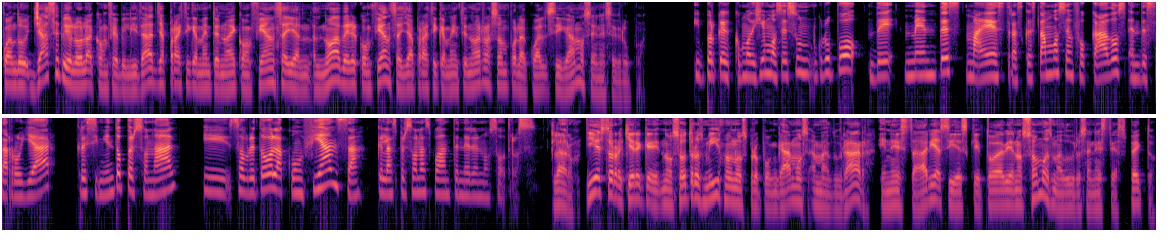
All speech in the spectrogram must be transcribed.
Cuando ya se violó la confiabilidad, ya prácticamente no hay confianza y al, no haber confianza, ya prácticamente no hay razón por la cual sigamos en ese grupo. Y porque, como dijimos, es un grupo de mentes maestras que estamos enfocados en desarrollar crecimiento personal y sobre todo la confianza que las personas puedan tener en nosotros. Claro, y esto requiere que nosotros mismos nos propongamos a madurar en esta área si es que todavía no somos maduros en este aspecto.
